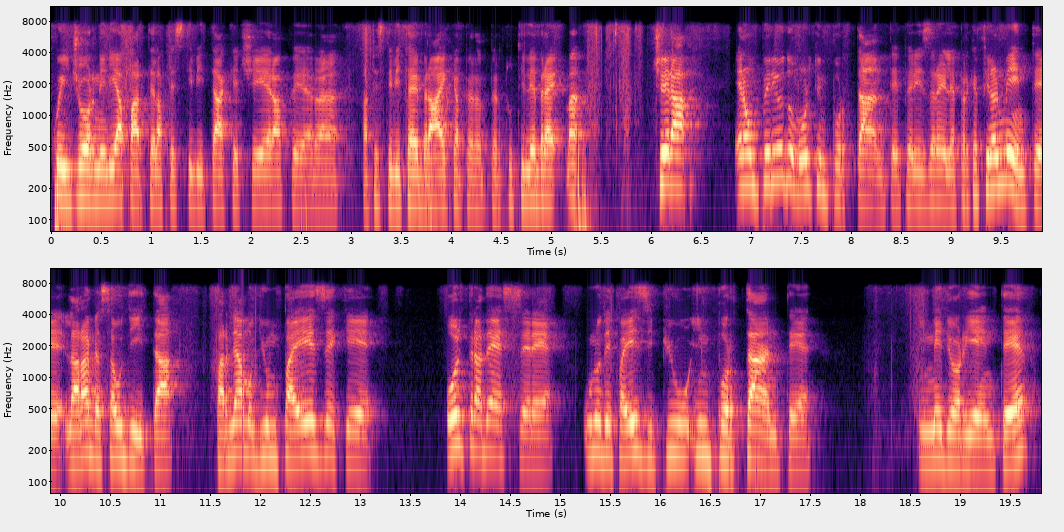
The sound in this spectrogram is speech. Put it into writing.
quei giorni lì, a parte la festività che c'era per la festività ebraica per, per tutti gli ebrei, ma c'era, era un periodo molto importante per Israele perché finalmente l'Arabia Saudita, parliamo di un paese che oltre ad essere uno dei paesi più importanti in Medio Oriente,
